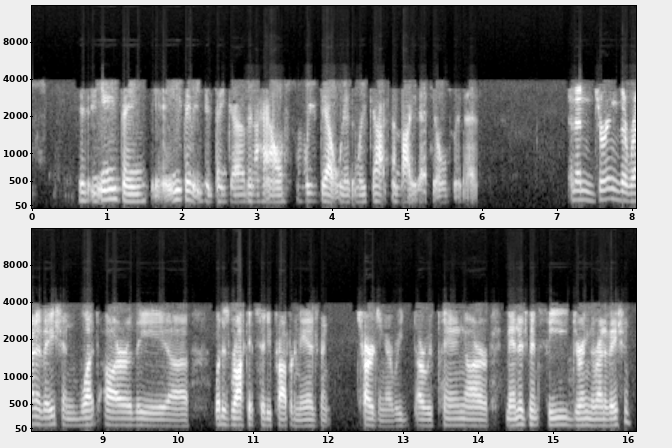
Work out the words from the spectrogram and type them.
anything, anything that you can think of in a house, we've dealt with, and we've got somebody that deals with it. And then during the renovation, what are the uh, what is Rocket City Property Management charging? Are we are we paying our management fee during the renovation?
